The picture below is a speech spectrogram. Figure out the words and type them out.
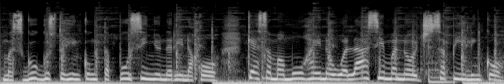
Mas gugustuhin kong tapusin niyo na rin ako kesa mamuhay na wala si Manoj sa piling ko.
